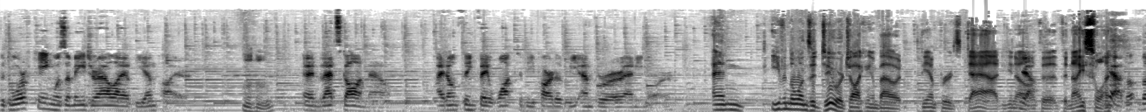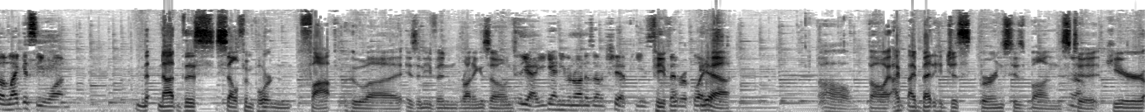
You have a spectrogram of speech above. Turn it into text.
The Dwarf King was a major ally of the Empire, hmm and that's gone now. I don't think they want to be part of the Emperor anymore. and even the ones that do are talking about the emperor's dad you know Yeah. the the nice one Yeah, the, the legacy one. N- not this self-important fop who uh, isn't even running his own Yeah, he can't even run his own ship. He's people. been replaced. Yeah. Oh boy, I, I bet he just burns his buns to hear.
